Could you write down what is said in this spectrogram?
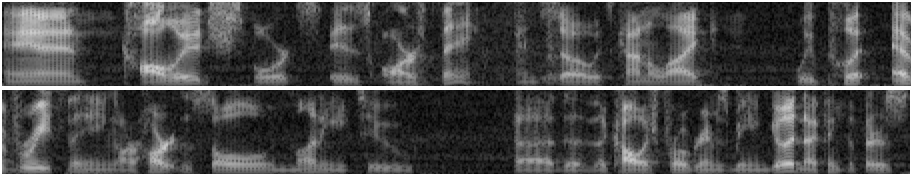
and college sports is our thing. And so it's kind of like we put everything, our heart and soul and money to uh, the the college programs being good. And I think that there's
